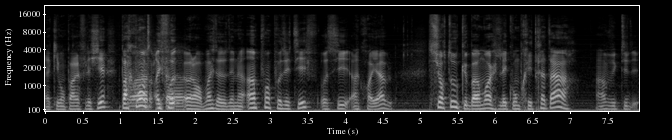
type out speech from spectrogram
euh, qui vont pas réfléchir. Par Ouais, contre, il faut. Alors moi je dois donner un point positif aussi incroyable. Surtout que bah moi je l'ai compris très tard. Hein, vu que tu...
